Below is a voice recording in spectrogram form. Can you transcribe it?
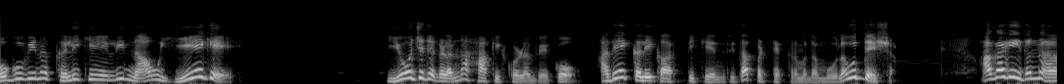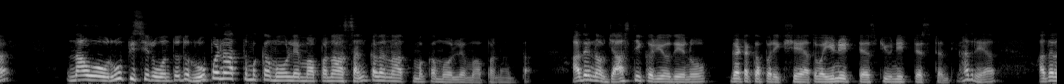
ಮಗುವಿನ ಕಲಿಕೆಯಲ್ಲಿ ನಾವು ಹೇಗೆ ಯೋಜನೆಗಳನ್ನು ಹಾಕಿಕೊಳ್ಳಬೇಕು? ಅದೇ ಕಲಿಕಾರ್ತಿ ಕೇಂದ್ರಿತ ಪಠ್ಯಕ್ರಮದ ಮೂಲ ಉದ್ದೇಶ. ಹಾಗಾಗಿ ಇದನ್ನು ನಾವು ರೂಪಿಸಿರುವಂಥದ್ದು ರೂಪಣಾತ್ಮಕ ಮೌಲ್ಯಮಾಪನ, ಸಂಕಲನಾತ್ಮಕ ಮೌಲ್ಯಮಾಪನ ಅಂತ. ಆದರೆ ನಾವು ಜಾಸ್ತಿ ಕರೆಯೋದೇನು ಘಟಕ ಪರೀಕ್ಷೆ ಅಥವಾ ಯೂನಿಟ್ ಟೆಸ್ಟ್ ಯೂನಿಟ್ ಟೆಸ್ಟ್ ಅಂತ. ಆದರೆ ಅದರ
